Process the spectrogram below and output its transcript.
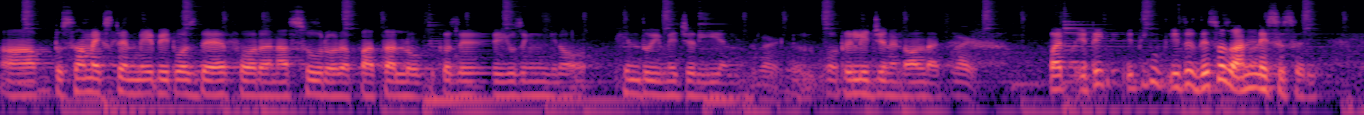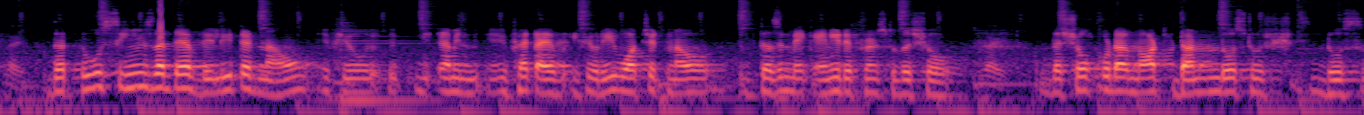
Uh, to some extent, maybe it was there for an Asur or a Paatal Lok because they're using, you know, Hindu imagery and religion and all that. right, But it, it, it, it, this was unnecessary right, the two scenes that they have deleted now if you i mean in fact I, if you rewatch it now it doesn't make any difference to the show. Right. the show could have not done those two sh- those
